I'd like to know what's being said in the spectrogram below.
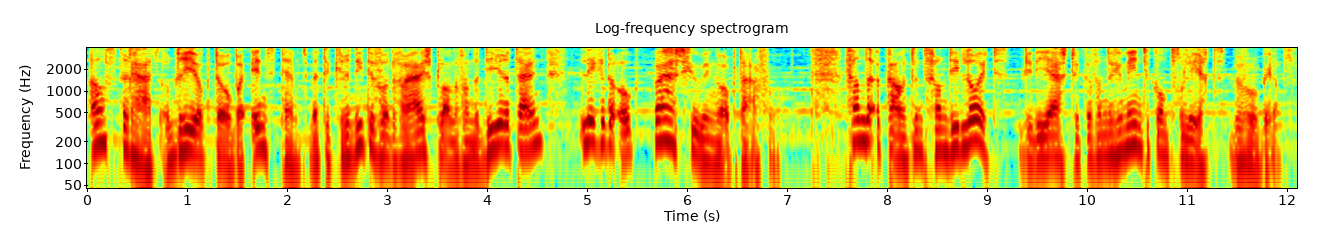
Als de raad op 3 oktober instemt met de kredieten voor de verhuisplannen van de dierentuin, liggen er ook waarschuwingen op tafel. Van de accountant van Deloitte, die de jaarstukken van de gemeente controleert, bijvoorbeeld.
